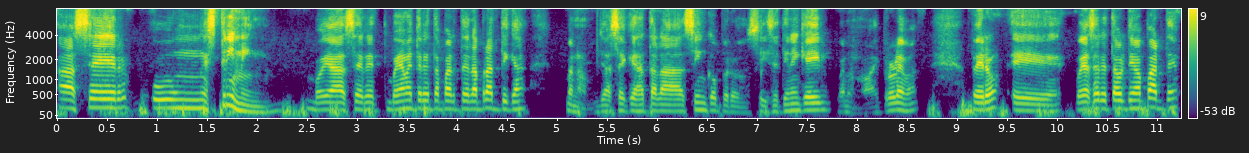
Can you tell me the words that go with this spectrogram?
hacer un streaming. Voy a, hacer, voy a meter esta parte de la práctica bueno, ya sé que es hasta las 5, pero si se tienen que ir, bueno, no hay problema. Pero eh, voy a hacer esta última parte,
